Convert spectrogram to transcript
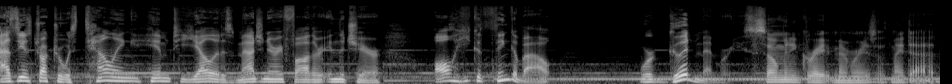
as the instructor was telling him to yell at his imaginary father in the chair, all he could think about were good memories. So many great memories with my dad.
